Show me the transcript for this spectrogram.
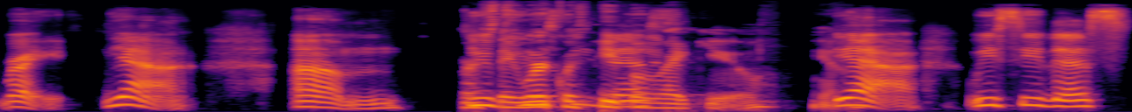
right. Yeah. Um, or if they work with people this, like you. Yeah. yeah. We see this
